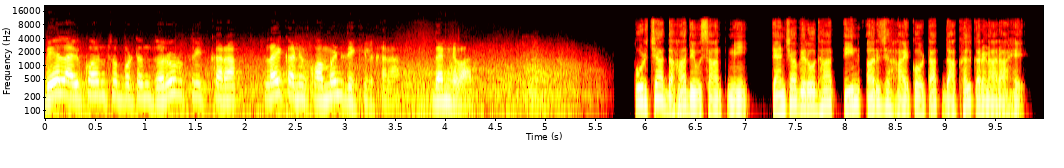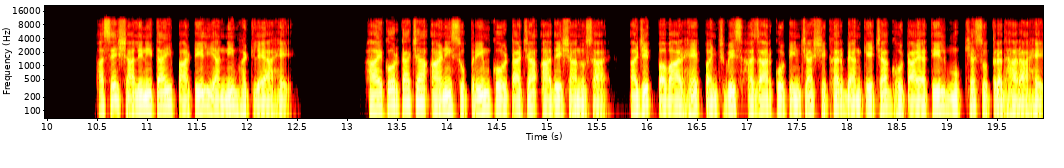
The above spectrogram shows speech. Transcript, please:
बेल आयकॉनचं बटन जरूर क्लिक करा लाईक आणि कॉमेंट देखील करा. धन्यवाद. पुढच्या दहा दिवसांत मी त्यांच्या विरोधात तीन अर्ज हायकोर्टात दाखल करणार आहे असे शालिनीताई पाटील यांनी म्हटले आहे. हायकोर्टाच्या आणि सुप्रीम कोर्टाच्या आदेशानुसार अजित पवार हे पंचवीस हजार कोटींच्या शिखर बँकेच्या घोटाळ्यातील मुख्य सूत्रधार आहे.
